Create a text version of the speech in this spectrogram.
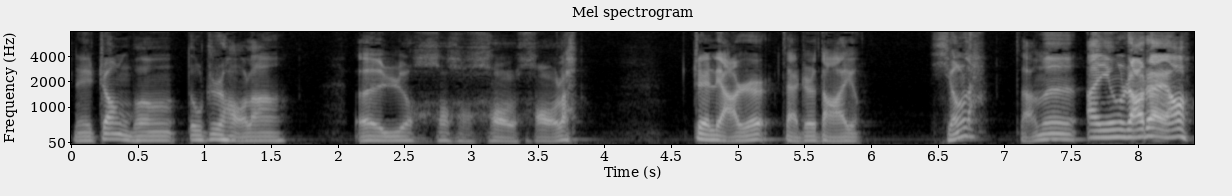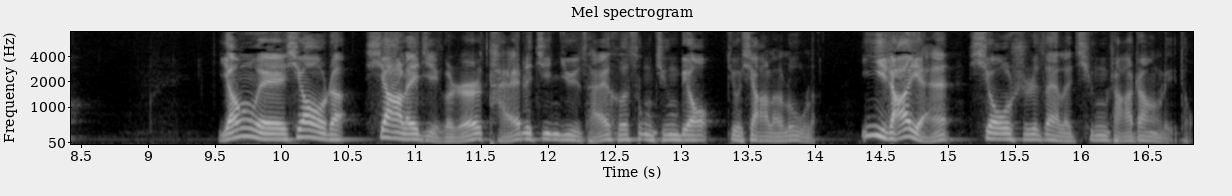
那帐篷都支好了？呃，好，好，好，好了。这俩人在这答应。行了，咱们安营扎寨啊！杨伟笑着下来，几个人抬着金聚财和宋清标就下了路了。一眨眼，消失在了青纱帐里头。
